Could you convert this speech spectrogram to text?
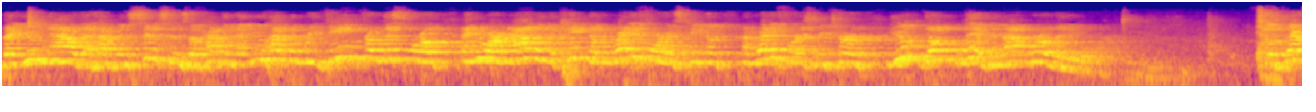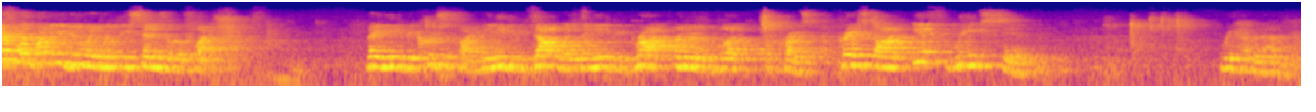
that you now that have been citizens of heaven, that you have been redeemed from this world, and you are now in the kingdom ready for his kingdom and ready for his return. You don't live in that world anymore. So therefore, what are you doing with these sins of the flesh? They need to be crucified. They need to be dealt with. They need to be brought under the blood of Christ. Praise God. If we sin, we have an advocate.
